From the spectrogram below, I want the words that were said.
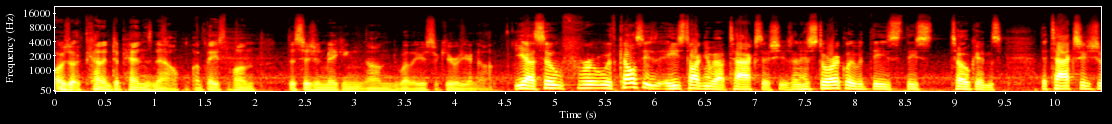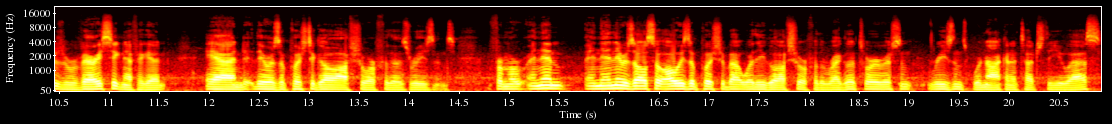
or it kind of depends now uh, based upon decision making on whether you're security or not? Yeah, so for, with Kelsey, he's talking about tax issues, and historically with these, these tokens, the tax issues were very significant, and there was a push to go offshore for those reasons. From a, and then and then there was also always a push about whether you go offshore for the regulatory reasons. We're not going to touch the U.S.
